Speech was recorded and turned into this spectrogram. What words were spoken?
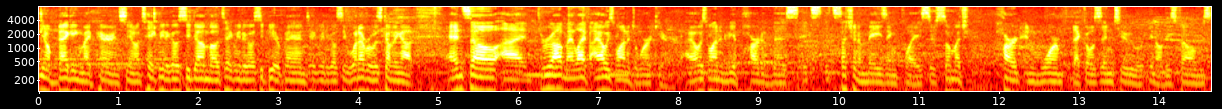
know, begging my parents, you know, take me to go see Dumbo, take me to go see Peter Pan, take me to go see whatever was coming out. And so uh, throughout my life, I always wanted to work here. I always wanted to be a part of this. It's, it's such an amazing place. There's so much heart and warmth that goes into, you know, these films.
